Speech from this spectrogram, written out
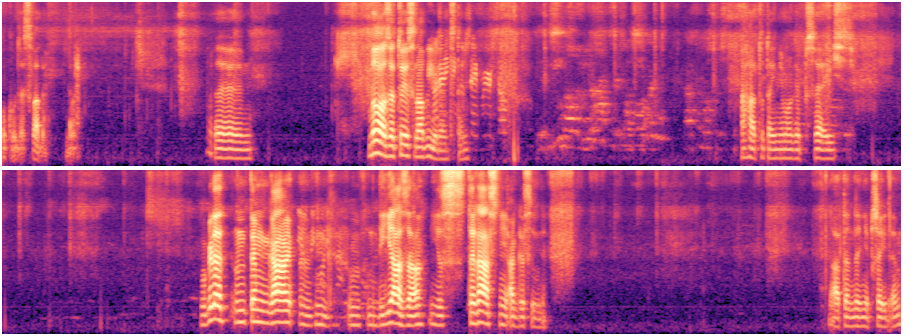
O kurde, słaby. Dobra. Ym... Boże, tu jest labirynt ten. Aha, tutaj nie mogę przejść. W ogóle ten ga... Diaza jest strasznie agresywny. A tędy nie przejdę.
